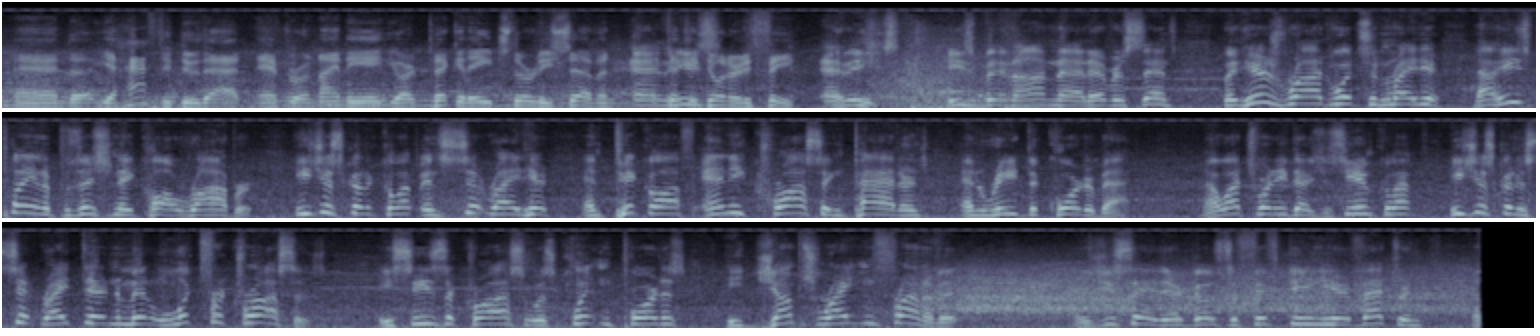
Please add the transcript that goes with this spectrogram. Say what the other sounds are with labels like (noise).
And uh, you have to do that after a 98-yard pick at age 37 and 5,200 feet. And he's he's been on that ever since. But here's Rod Woodson right here. Now he's playing a position they call robber. He's just going to come up and sit right here and pick off any crossing patterns and read the quarterback. Now watch what he does. You see him come up? He's just going to sit right there in the middle, look for crosses. He sees the cross. It was Clinton Portis. He jumps right in front of it. As you say, there goes the 15-year veteran.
